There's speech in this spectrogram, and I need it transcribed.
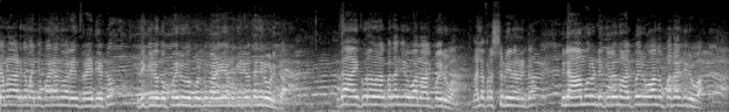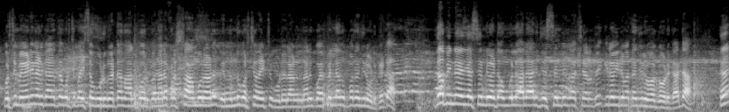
നമ്മുടെ നാട്ടിലെ മഞ്ഞപ്പാര എന്ന് പറയും ശ്രേതി കേട്ടോ. ഇത് കിലോ മുപ്പത് രൂപക്ക് കൊടുക്കും. വേണമെങ്കിൽ നമുക്ക് ഇരുപത്തഞ്ചിന് കൊടുക്കാം. ഇത് ആയിക്കൂറ നാൽപ്പത്തഞ്ച് രൂപ നാൽപ്പത് രൂപ. നല്ല ഫ്രഷ് മീനാണ് കേട്ടോ. പിന്നെ ആമൂറുണ്ട്. കിലോ നാൽപ്പത് രൂപ മുപ്പത്തഞ്ച് രൂപ. കുറച്ച് മേടിനെടുക്കാനത്തെ കുറച്ച് പൈസ കൂടും കേട്ടോ. നാൽപ്പത് രൂപ നല്ല ഫ്രഷ് ആമൂറാണ് നിന്ന് കുറച്ച് റേറ്റ് കൂടുതലാണ്. എന്നാലും കുഴപ്പമില്ല മുപ്പത്തഞ്ചിന് കൊടുക്കുക കേട്ടോ. ഇതാ പിന്നെ ജസ്റ്റ് കേട്ടോ. മുമ്പ് അല്ലാതെ ജസ്റ്റ് ഉണ്ട് ചെറുത് കിലോ ഇരുപത്തഞ്ച് രൂപക്ക് കൊടുക്കുക കേട്ടോ. ഏഹ്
